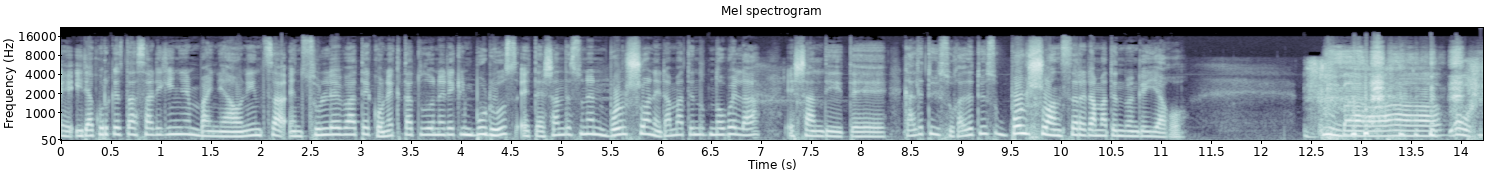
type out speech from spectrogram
E, irakurketa zari ginen, baina honintza entzule bate konektatu donerekin buruz, eta esan dezunen bolsoan eramaten dut novela, esan dit, e, galdetu izu, galdetu izu, bolsoan zer eramaten duen gehiago. ba, buf,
